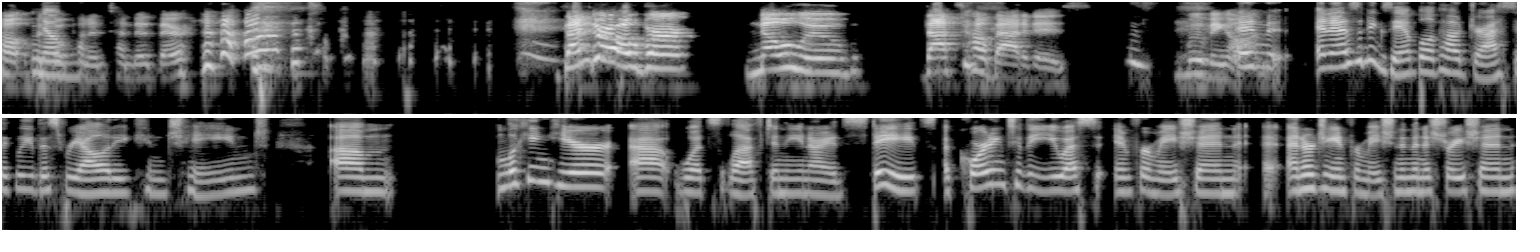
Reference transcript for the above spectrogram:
Oh, no. no pun intended there. Bender over, no lube. That's how bad it is. Moving on. And and as an example of how drastically this reality can change, um, looking here at what's left in the United States, according to the US Information Energy Information Administration,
